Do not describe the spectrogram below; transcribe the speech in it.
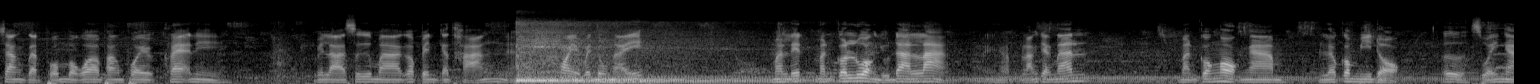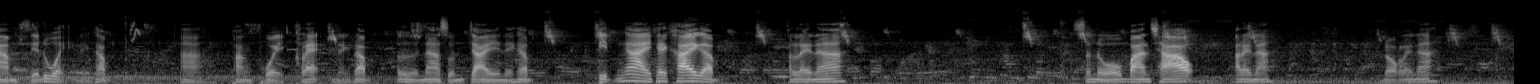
ช่างตัดผมบอกว่าพังพวยแคระนี่ เวลาซื้อมาก็เป็นกระถางนะห้อยไว้ตรงไหนมเมล็ดมันก็ร่วงอยู่ด้านล่างนะครับ หลังจากนั้นมันก็งอกงามแล้วก็มีดอก เออ สวยงามเสียด้วยนะครับ อ่า พังพวยแคระนะครับ เออ น่าสนใจนะครับ ติดง่ายคล้าย ๆกับอะไรนะ สโนบานเช้าอะไรนะ ดอกอะไรนะ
